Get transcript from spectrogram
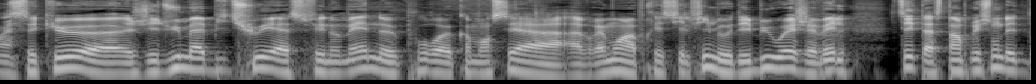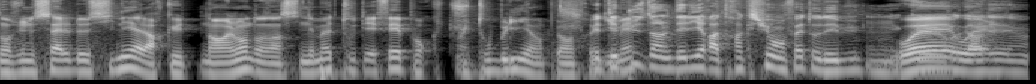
Ouais. C'est que euh, j'ai dû m'habituer à ce phénomène pour euh, commencer à, à vraiment apprécier le film. Mais au début, ouais, j'avais, le- tu sais, t'as cette impression d'être dans une salle de ciné, alors que normalement dans un cinéma tout est fait pour que tu t'oublies un peu entre Mais t'es guillemets. plus dans le délire attraction en fait au début. Mm. Ouais, regarder, euh,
